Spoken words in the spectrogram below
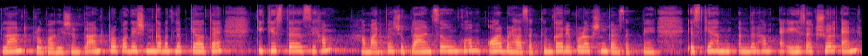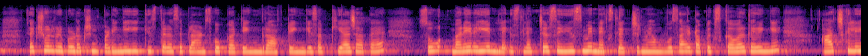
प्लांट प्रोपागेशन प्लांट प्रोपागेशन का मतलब क्या होता है कि किस तरह से हम हमारे पास जो प्लांट्स हैं उनको हम और बढ़ा सकते हैं उनका रिप्रोडक्शन कर सकते हैं। इसके अंदर हम ए सेक्शुअल एंड सेक्शुअल रिप्रोडक्शन पढ़ेंगे कि किस तरह से प्लांट्स को कटिंग ग्राफ्टिंग ये सब किया जाता है। सो so, बने रहिए इस लेक्चर सीरीज़ में नेक्स्ट लेक्चर में हम वो सारे टॉपिक्स कवर करेंगे। आज के लिए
